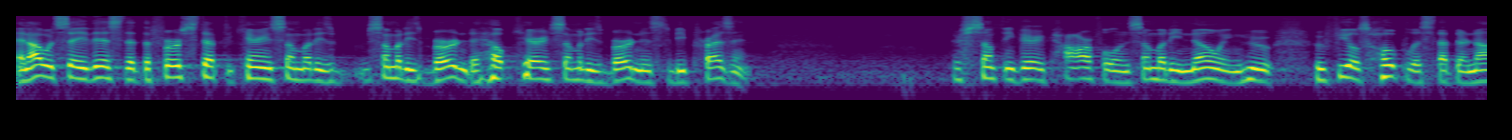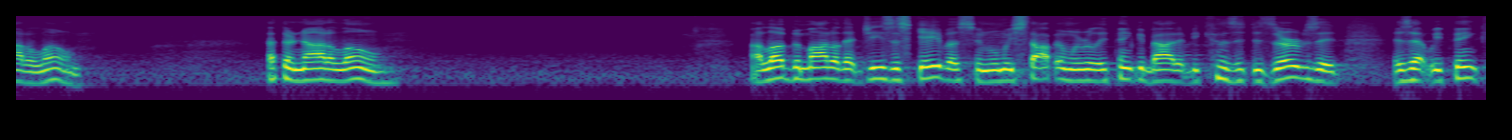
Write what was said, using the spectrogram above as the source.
And I would say this that the first step to carrying somebody's, somebody's burden, to help carry somebody's burden, is to be present. There's something very powerful in somebody knowing who, who feels hopeless that they're not alone that they're not alone. I love the model that Jesus gave us, and when we stop and we really think about it, because it deserves it, is that we think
